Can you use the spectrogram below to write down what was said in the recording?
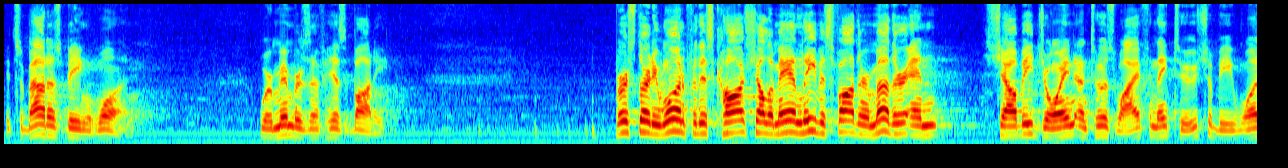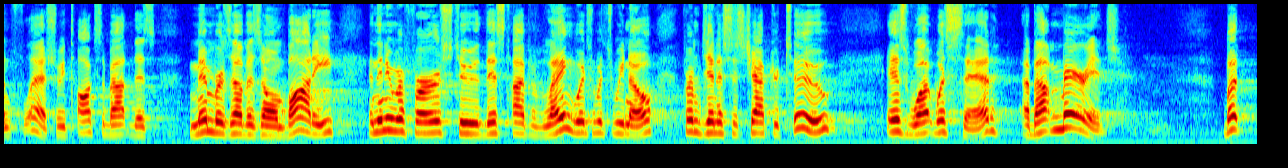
it's about us being one. We're members of his body. Verse 31 For this cause shall a man leave his father and mother and shall be joined unto his wife, and they two shall be one flesh. So he talks about this members of his own body, and then he refers to this type of language, which we know from Genesis chapter 2, is what was said about marriage. But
